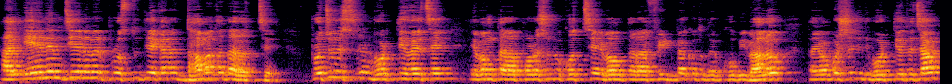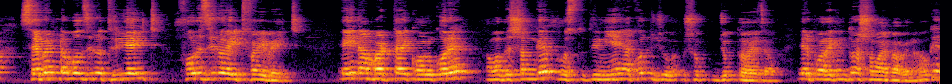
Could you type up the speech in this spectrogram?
আর এএনএম জিএনএম এর প্রস্তুতি এখানে ধামাকাদার হচ্ছে। প্রচুর স্টুডেন্ট ভর্তি হয়েছে এবং তারা পড়াশুনো করছে এবং তারা ফিডব্যাকও তাদের খুবই ভালো। তাই অবশ্যই যদি ভর্তি হতে চাও seven double zero three eight four zero eight five eight এই নাম্বারটায় কল করে আমাদের সঙ্গে প্রস্তুতি নিয়ে এখন যুক্ত হয়ে যাও। এরপরে কিন্তু আর সময় পাবে না ওকে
